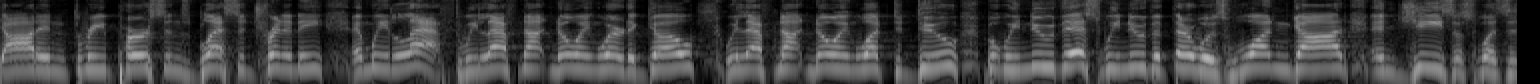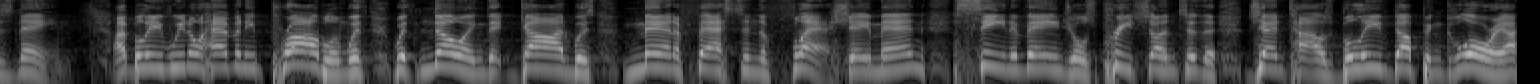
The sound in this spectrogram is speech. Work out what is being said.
God in three persons, blessed Trinity, and we left. We left not knowing where to go. We left not knowing what to do, but we knew this. We knew that there was one God and Jesus was his name. I believe we don't have any problem with, with knowing that God was manifest in the flesh. Amen. Seen of angels, preached unto the Gentiles, believed up in glory. I,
